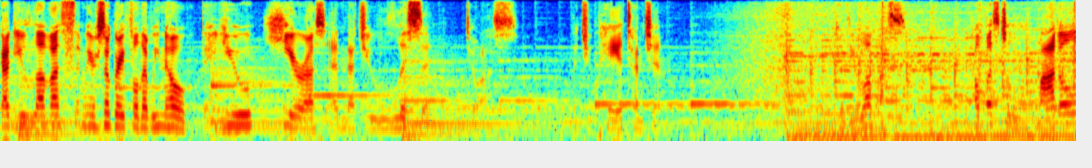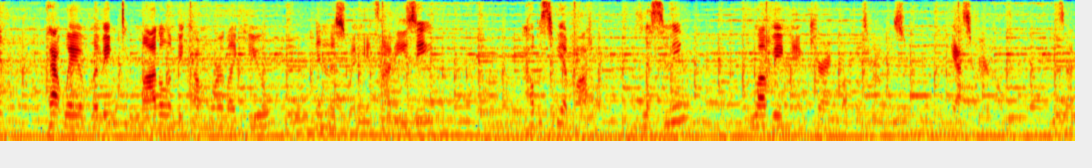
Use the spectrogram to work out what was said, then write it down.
God, you love us, and we are so grateful that we know that you hear us and that you listen to us, that you pay attention because you love us. Help us to model that way of living, to model and become more like you in this way. It's not easy. Help us to be a model of listening, loving, and caring about those around us. We ask for your help. It's not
